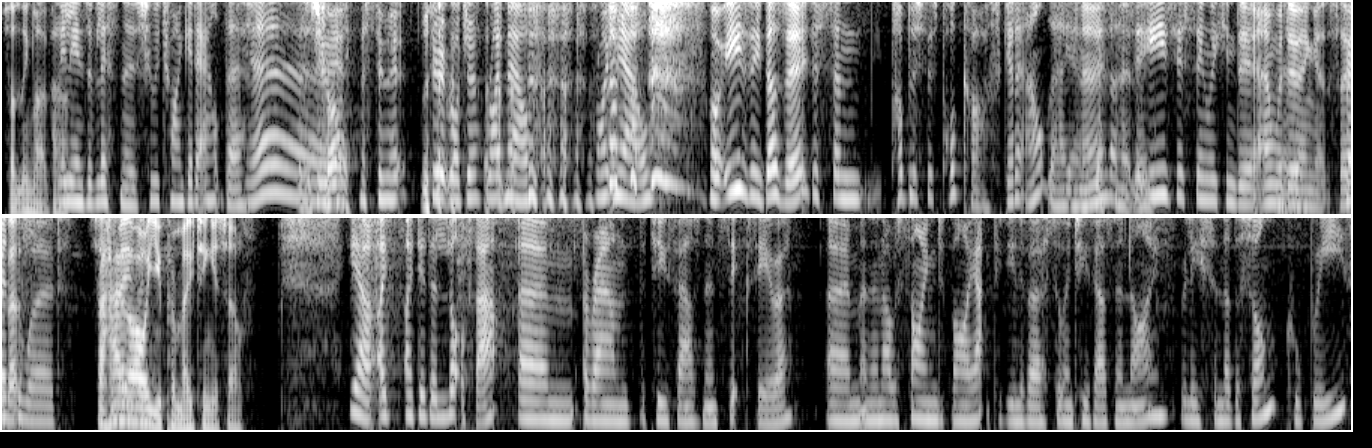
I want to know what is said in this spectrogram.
Something like that. Millions of listeners. Should we try and get it out there? yeah. Let's do try. It. Let's do it. Let's do it, Roger. Right now. right now. Well, easy does it. Just send, publish this podcast, get it out there. Yeah, you know, that's the easiest thing we can do, and we're doing it. So Spread that's the word. So That's how amazing. are you promoting yourself? Yeah, I, I did a lot of that um, around the 2006 era. Um, and then I was signed by Active Universal in 2009, released another song called Breathe,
